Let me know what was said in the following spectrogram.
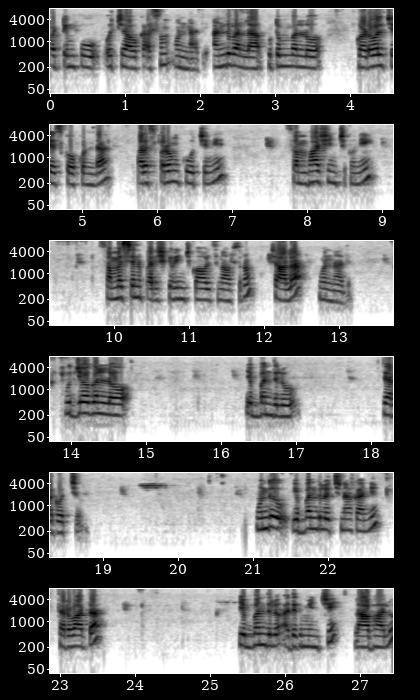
పట్టింపు వచ్చే అవకాశం ఉన్నది. అందువల్ల కుటుంబంలో గొడవలు చేసుకోకుండా పరస్పరం కూర్చుని సంభాషించుకుని సమస్యను పరిష్కరించుకోవాల్సిన అవసరం చాలా ఉన్నది. ఉద్యోగంలో ఇబ్బందులు జరగవచ్చు. ముందు ఇబ్బందులు వచ్చినా కానీ తర్వాత ఇబ్బందులు అధిగమించి లాభాలు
